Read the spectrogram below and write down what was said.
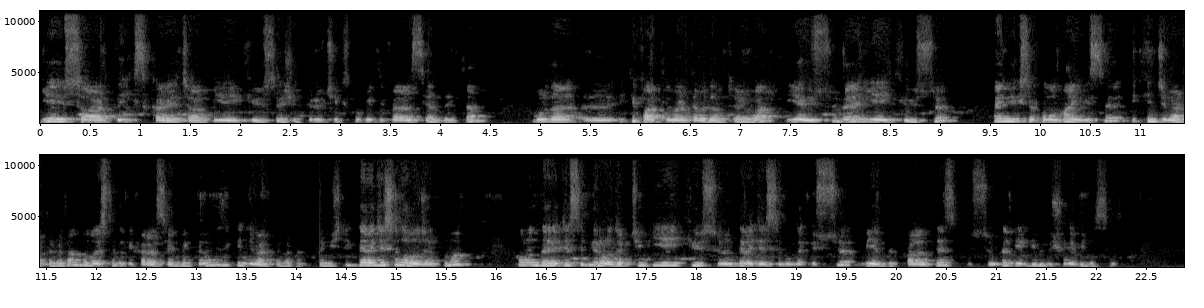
y üssü artı x kare çarpı y 2 üssü eşittir 3x. Bu bir diferansiyel denklem. Burada e, iki farklı mertebeden türev var. y üssü ve y 2 üssü. En yüksek olan hangisi? İkinci mertebeden. Dolayısıyla diferansiyel denklemimiz ikinci mertebeden demiştik. Derecesi ne olacak bunun? Bunun derecesi 1 olacak. Çünkü y 2 üssünün derecesi burada üssü 1'dir. Parantez üssünde 1 gibi düşünebilirsiniz.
